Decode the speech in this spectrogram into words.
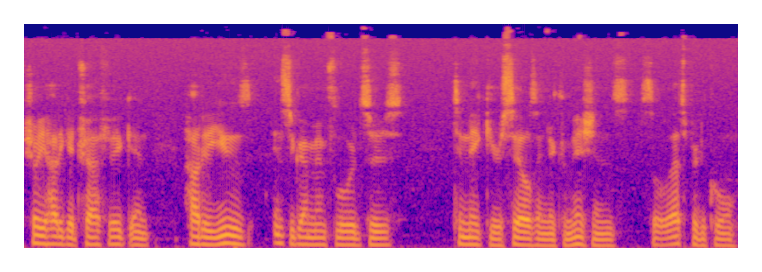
show you how to get traffic and how to use Instagram influencers to make your sales and your commissions. So that's pretty cool.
